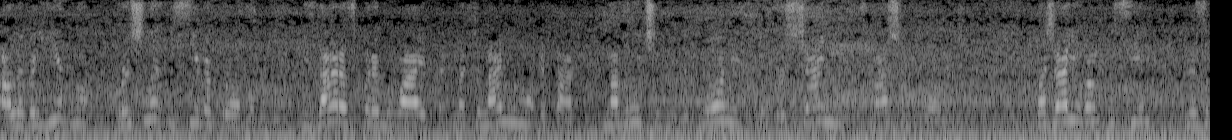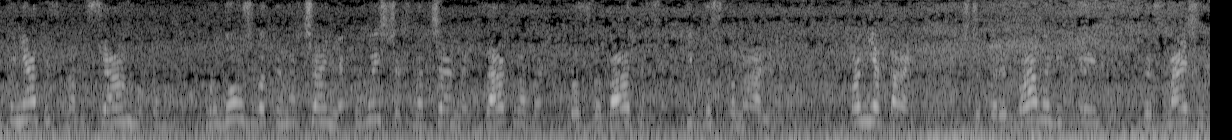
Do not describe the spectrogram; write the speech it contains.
але ви гідно пройшли усі випробування і зараз перебуваєте на фінальному етапі на врученні дипломів і прощанні з нашим коледжем. Бажаю вам усім не зупинятись на досягнутому, продовжувати навчання у вищих навчальних закладах, розвиватися і вдосконалюватися. Пам'ятайте, що перед вами відкриті безмежні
